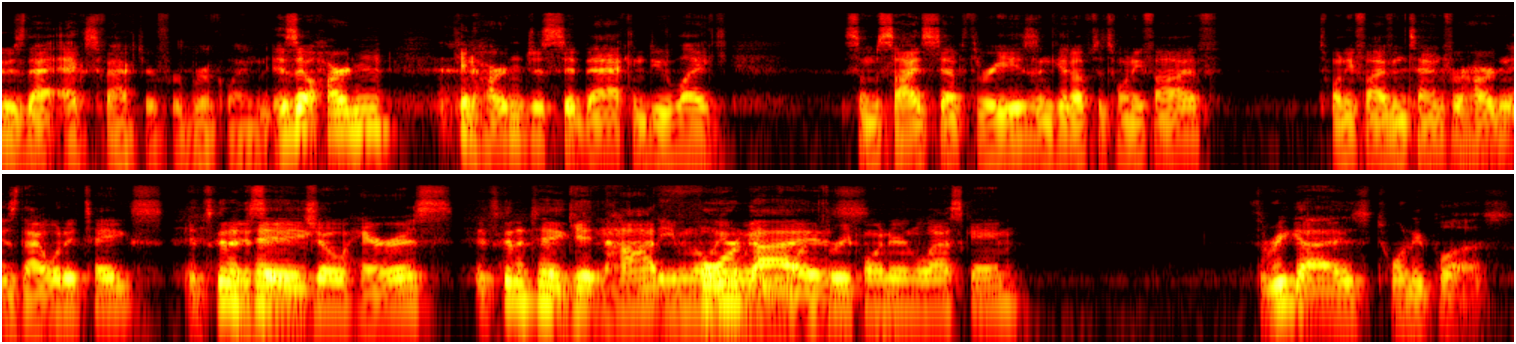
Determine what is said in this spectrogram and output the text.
Who's that X factor for Brooklyn? Is it Harden? Can Harden just sit back and do like some sidestep threes and get up to 25? 25 and 10 for Harden? Is that what it takes? It's gonna take. it Joe Harris it's gonna take getting hot even though Four guys. one three pointer in the last game? three guys 20 plus.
